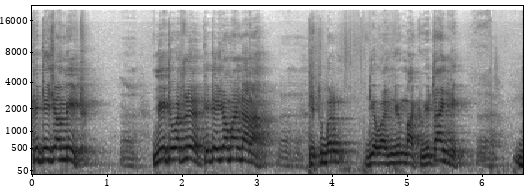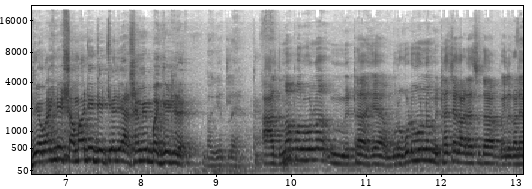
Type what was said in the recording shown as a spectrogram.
की त्याच्या मीठ. मीठ वटलं की त्याच्या भांडारा. तिथभर देवाने माकवीत आणली. देवाने समाधी देतेली असं मी बघितलं. बघितलंय. आदमापूरहून मिठा हे मुरगुडहून मिठाच्या गाड्या सुद्धा बैलगाड्या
